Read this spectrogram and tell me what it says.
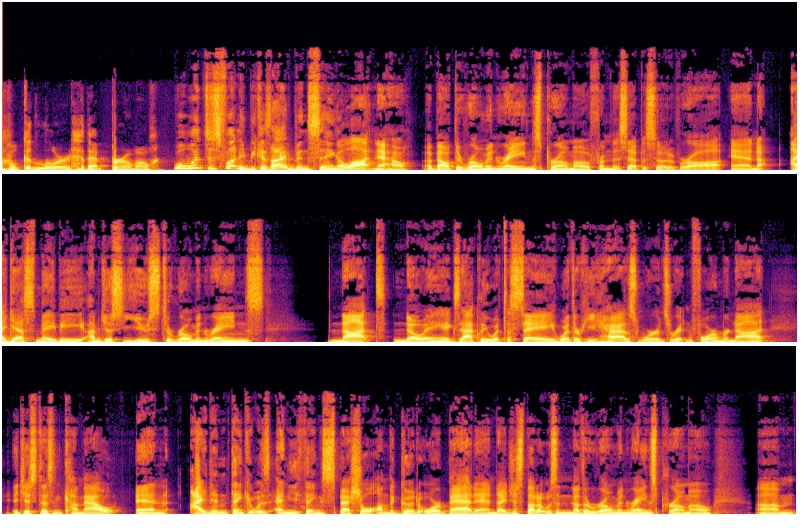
Oh, good lord, that promo. Well, which is funny because I've been seeing a lot now about the Roman Reigns promo from this episode of Raw, and I guess maybe I'm just used to Roman Reigns not knowing exactly what to say, whether he has words written for him or not. It just doesn't come out. And I didn't think it was anything special on the good or bad end. I just thought it was another Roman Reigns promo. Um,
